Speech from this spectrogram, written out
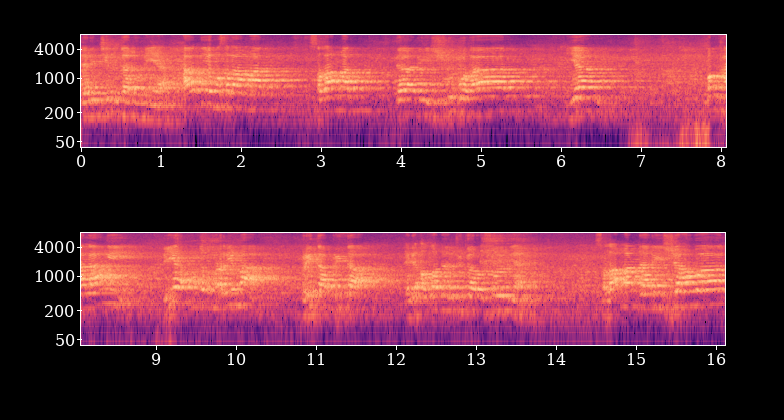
dari cinta dunia. Hati yang selamat, selamat dari syubhat yang menghalangi dia untuk menerima berita-berita dari Allah dan juga Rasulnya. Selamat dari syahwat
